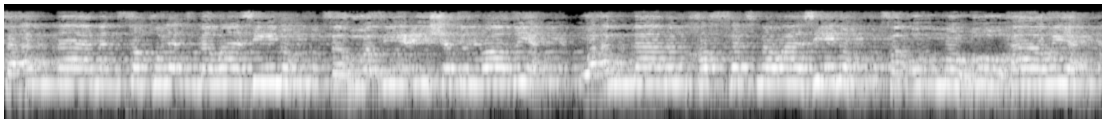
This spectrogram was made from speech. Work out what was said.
فأما من ثقلت موازينه فهو في عيشة راضية وأما من خفت موازينه فأمه هاوية.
